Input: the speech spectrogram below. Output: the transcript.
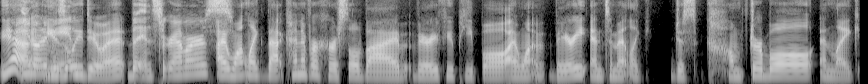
yeah, you know what I easily mean? do it. the Instagrammers. I want like that kind of rehearsal vibe. Very few people. I want very intimate, like just comfortable and like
